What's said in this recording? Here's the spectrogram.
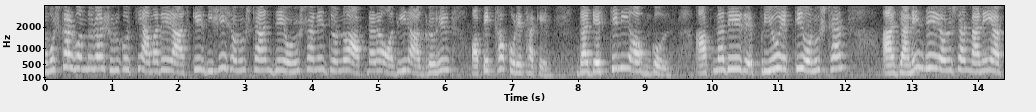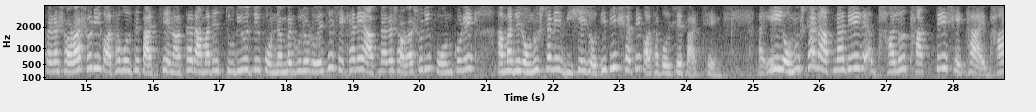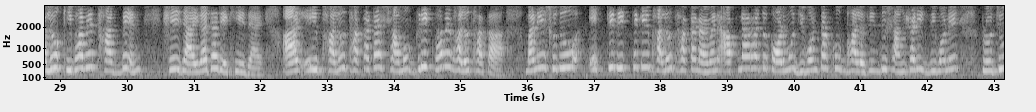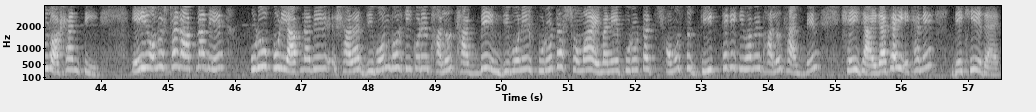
নমস্কার বন্ধুরা, শুরু করছি আমাদের আজকের বিশেষ অনুষ্ঠান, যে অনুষ্ঠানের জন্য আপনারা অধীর আগ্রহে অপেক্ষা করে থাকেন, দ্য ডেস্টিনি অফ গোলস। আপনাদের প্রিয় একটি অনুষ্ঠান, আর জানেন যে এই অনুষ্ঠান মানেই আপনারা সরাসরি কথা বলতে পারছেন, অর্থাৎ আমাদের স্টুডিওর যে ফোন নাম্বারগুলো রয়েছে, সেখানে আপনারা সরাসরি ফোন করে আমাদের অনুষ্ঠানের বিশেষ অতিথির সাথে কথা বলতে পারছেন। এই অনুষ্ঠান আপনাদের ভালো থাকতে শেখায়, ভালো কীভাবে থাকবেন সেই জায়গাটা দেখিয়ে দেয়। আর এই ভালো থাকাটা সামগ্রিকভাবে ভালো থাকা মানে শুধু একটি দিক থেকেই ভালো থাকা নয় মানে আপনার হয়তো কর্মজীবনটা খুব ভালো, কিন্তু সাংসারিক জীবনে প্রচুর অশান্তি। এই অনুষ্ঠান আপনাদের পুরোপুরি আপনাদের সারা জীবনভর কী করে ভালো থাকবেন? জীবনের পুরোটা সময় মানে পুরোটা সমস্ত দিক থেকে কীভাবে ভালো থাকবেন, সেই জায়গাটাই এখানে দেখিয়ে দেয়।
